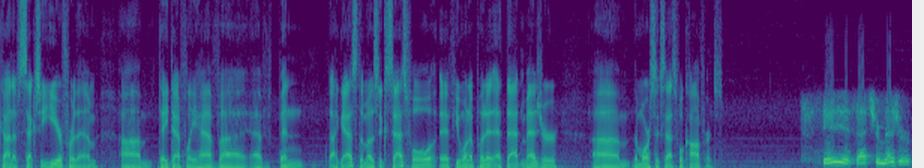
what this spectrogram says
kind of sexy year for them, um, they definitely have uh, have been, I guess, the most successful, if you want to put it at that measure, um, the more successful conference. If that's your measure,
